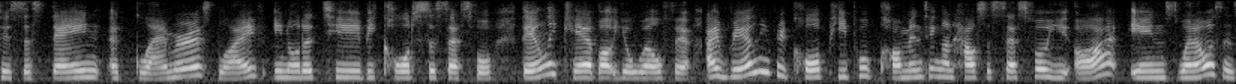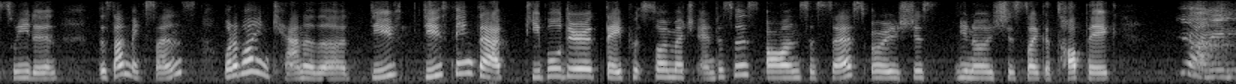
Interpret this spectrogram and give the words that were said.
to sustain a glamorous life in order to be called successful. They only care about your welfare. I rarely recall people commenting on how successful you are in when I was in Sweden. Does that make sense? What about in Canada? Do you do you think that people there they put so much emphasis on success or it's just, you know, it's just like a topic? Yeah, I mean,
